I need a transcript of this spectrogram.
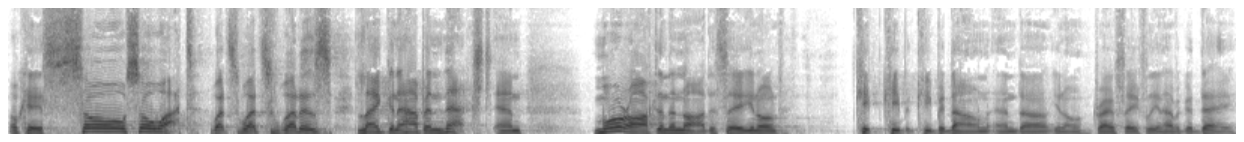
okay, so so what? What's what's what is like going to happen next? And more often than not, they say, you know, keep keep it keep it down, and uh, you know, drive safely and have a good day.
